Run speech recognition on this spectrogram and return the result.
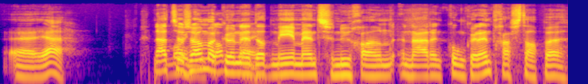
eh, ja, Nou, het zou zomaar kunnen dat meer mensen nu gewoon naar een concurrent gaan stappen,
